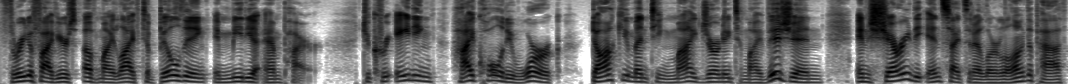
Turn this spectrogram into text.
three to five years of my life to building a media empire, to creating high quality work, documenting my journey to my vision, and sharing the insights that I learned along the path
